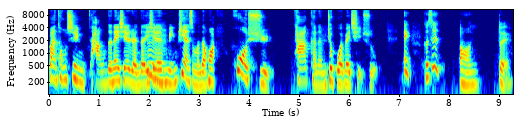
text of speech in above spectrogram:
办通讯行的那些人的一些名片什么的话，或许他可能就不会被起诉。哎，可是哦，对，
